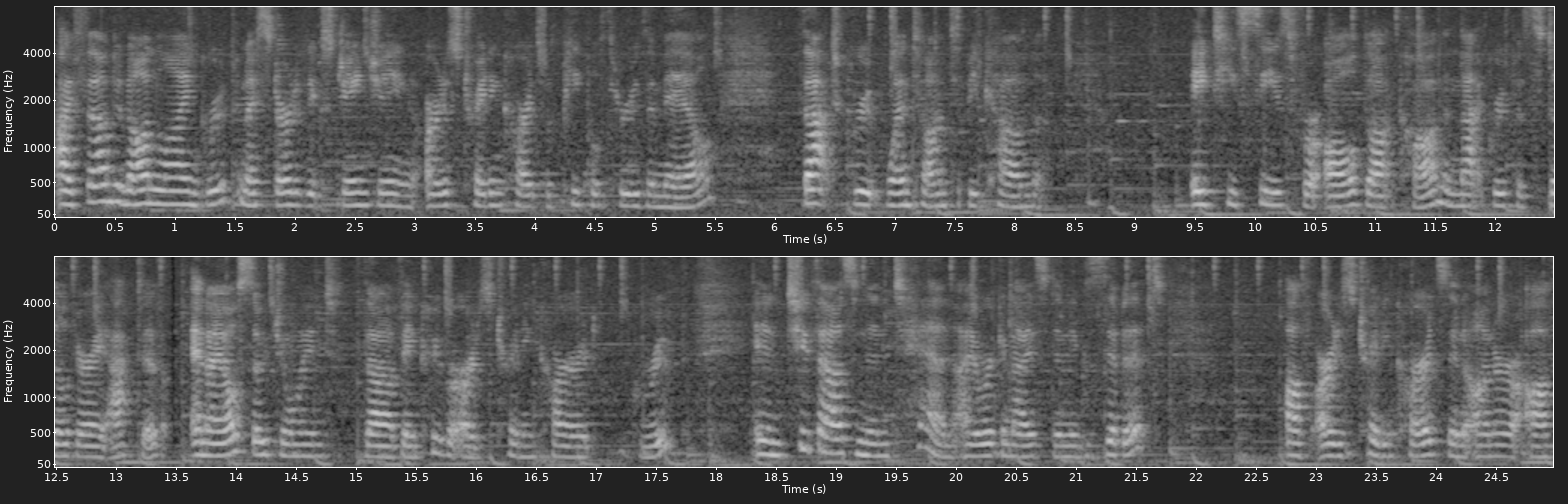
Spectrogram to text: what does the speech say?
I found an online group and I started exchanging artist trading cards with people through the mail. That group went on to become atcsforall.com and that group is still very active. And I also joined the Vancouver Artist Trading Card group in 2010, I organized an exhibit of artist trading cards in honor of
